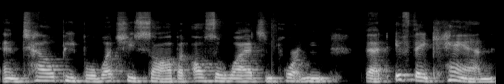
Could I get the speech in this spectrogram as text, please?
and tell people what she saw, but also why it's important that if they can,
